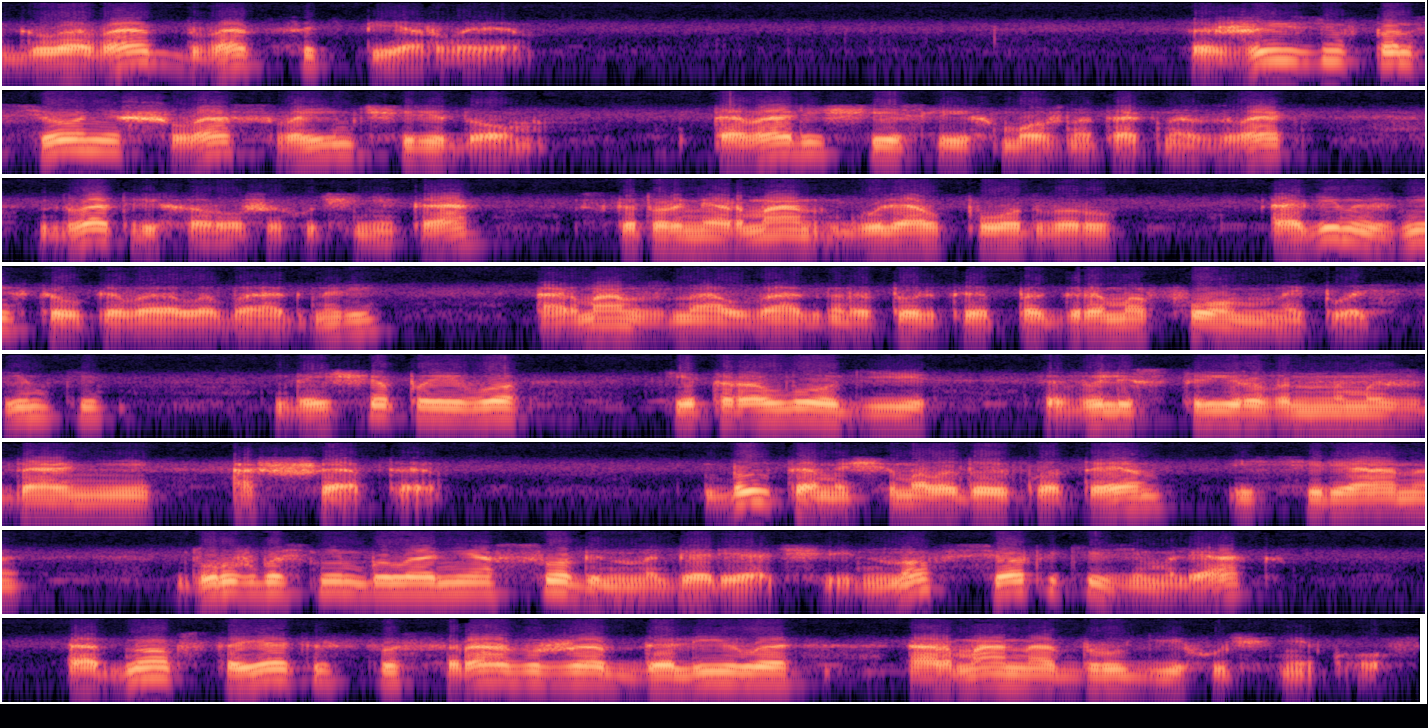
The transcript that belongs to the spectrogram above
Глава 21. Жизнь в пансионе шла своим чередом. Товарищи, если их можно так назвать, два-три хороших ученика, с которыми Арман гулял по двору. Один из них толковал о Вагнере. Арман знал Вагнера только по граммофонной пластинке, да еще по его тетралогии в иллюстрированном издании «Ашета». Был там еще молодой Котен из Сириана, Дружба с ним была не особенно горячей, но все-таки земляк. Одно обстоятельство сразу же отдалило Армана от других учеников.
